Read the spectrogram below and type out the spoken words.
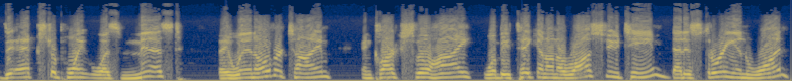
The extra point was missed. They win overtime, and Clarksville High will be taking on a Rossview team that is 3 and 1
